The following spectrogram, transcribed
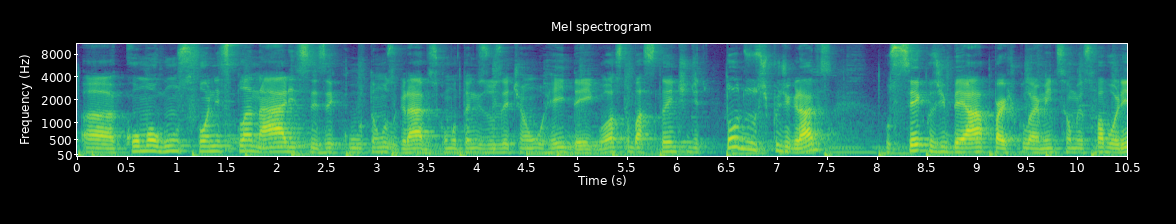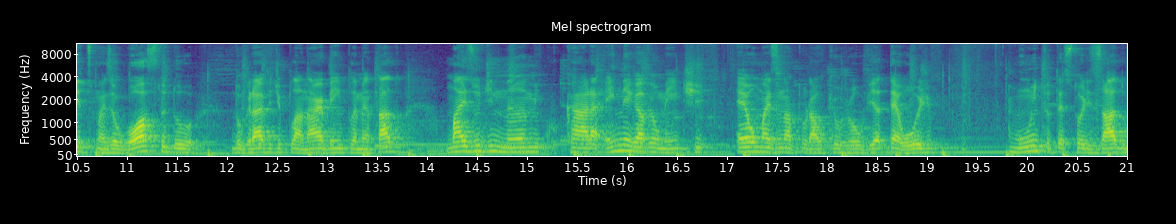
uh, como alguns fones planares executam os graves, como o Tangzu Zetian o Heyday. Gosto bastante de todos os tipos de graves. Os secos de BA particularmente são meus favoritos, mas eu gosto do, do grave de planar bem implementado. Mas o dinâmico, cara, é inegavelmente é o mais natural que eu já ouvi até hoje. Muito texturizado.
